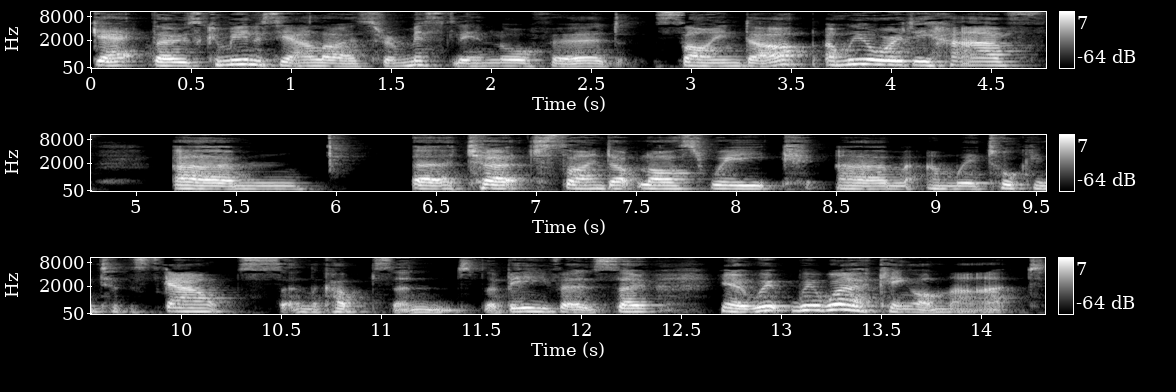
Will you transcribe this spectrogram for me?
get those community allies from Mistley and Lawford signed up, and we already have um, a church signed up last week, um, and we're talking to the Scouts and the Cubs and the Beavers. So, you know, we're, we're working on that.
